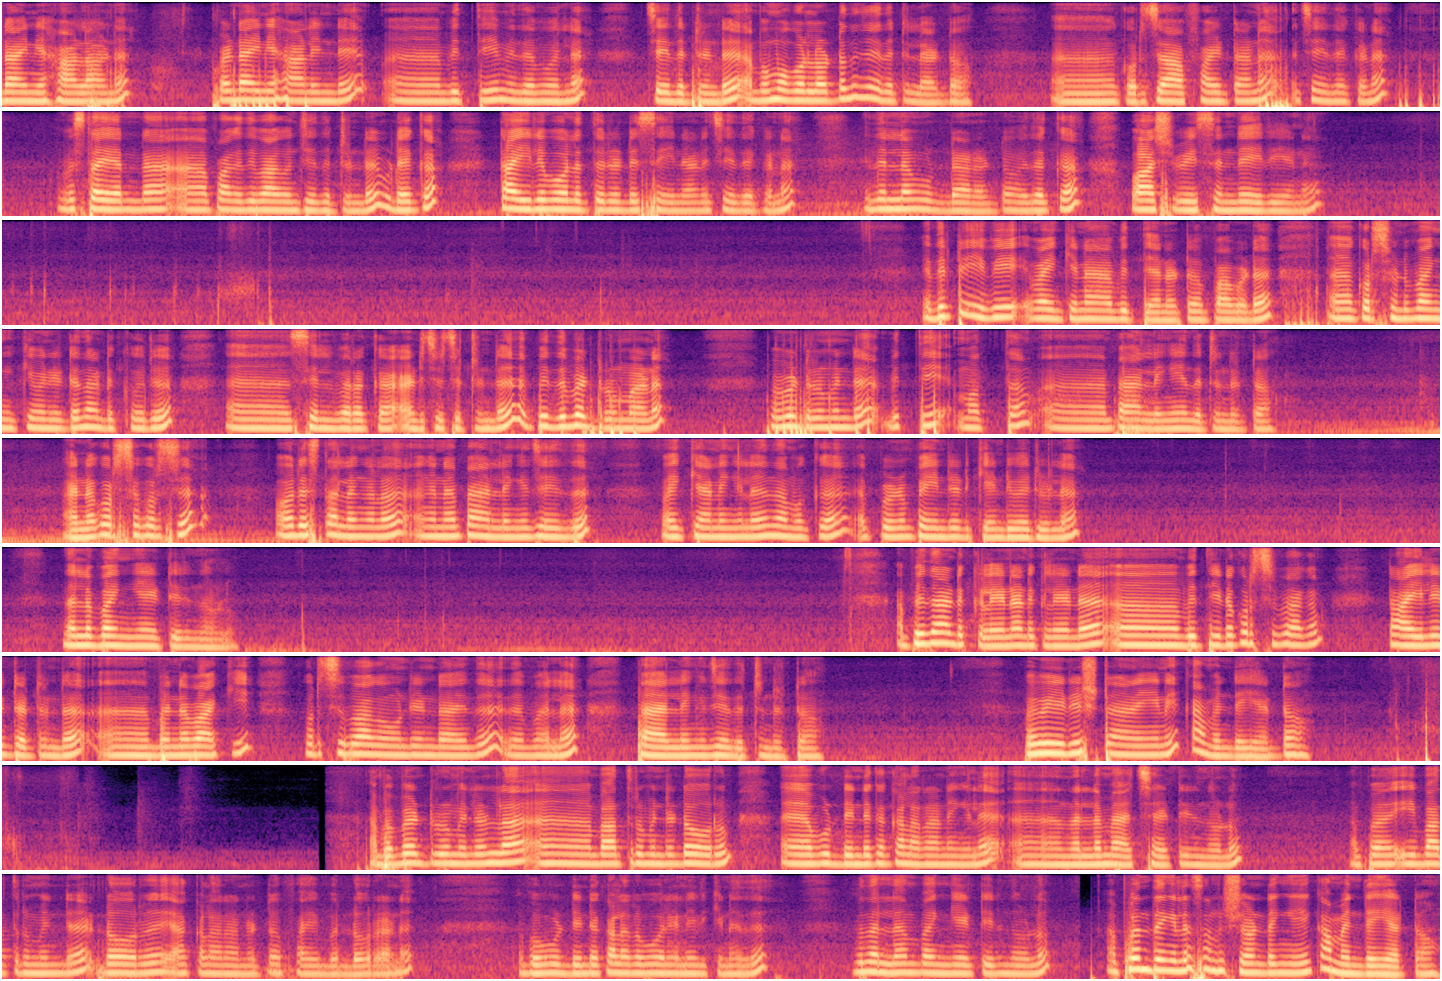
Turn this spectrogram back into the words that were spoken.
ഡൈനിങ് ഹാളാണ്. അപ്പോൾ ഡൈനിങ് ഹാളിന്റെ ഭിത്തിയും ഇതേപോലെ ചെയ്തിട്ടുണ്ട്. അപ്പോൾ മുകളിലോട്ടൊന്നും ചെയ്തിട്ടില്ല കേട്ടോ. കുറച്ച് ഹാഫായിട്ടാണ് ചെയ്തേക്കണേ. അപ്പോൾ സ്റ്റയറിന്റെ പകുതി ഭാഗം ചെയ്തിട്ടുണ്ട്. ഇവിടെയൊക്കെ ടൈൽ പോലത്തെ ഒരു ഡിസൈനാണ് ചെയ്തേക്കണേ. ഇതെല്ലാം വുഡാണ് കേട്ടോ. ഇതൊക്കെ വാഷ് ബേസിന്റെ ഏരിയയാണ് ഇത് ടി വി വഹിക്കണ ഭിത്തിയാണ് കേട്ടോ. അപ്പോൾ അവിടെ കുറച്ചുകൂടി ഭംഗിക്ക് വേണ്ടിയിട്ട് നടുക്കൊരു സിൽവറൊക്കെ അടിച്ചു വെച്ചിട്ടുണ്ട്. അപ്പോൾ ഇത് ബെഡ്റൂമാണ് അപ്പോൾ ബെഡ്റൂമിന്റെ ഭിത്തി മൊത്തം പാനലിങ് ചെയ്തിട്ടുണ്ട് കേട്ടോ. അങ്ങനെ കുറച്ച് കുറച്ച് ഓരോ സ്ഥലങ്ങൾ അങ്ങനെ പാനലിങ് ചെയ്ത് വയ്ക്കുകയാണെങ്കിൽ നമുക്ക് എപ്പോഴും പെയിന്റ് അടിക്കേണ്ടി വരില്ല. നല്ല ഭംഗിയായിട്ടിരുന്നുള്ളൂ. അപ്പോൾ ഇത് അടുക്കളയാണ് അടുക്കളയുടെ ഭിത്തിയുടെ കുറച്ച് ഭാഗം ടൈലിട്ടിട്ടുണ്ട് പിന്നെ ബാക്കി കുറച്ച് ഭാഗം കൂടി ഉണ്ടായത് ഇതേപോലെ പാനലിങ് ചെയ്തിട്ടുണ്ട് കേട്ടോ അപ്പോൾ വീഡിയോ ഇഷ്ടമാണെങ്കിൽ കമന്റ് ചെയ്യാം കേട്ടോ അപ്പോൾ ബെഡ്റൂമിലുള്ള ബാത്റൂമിന്റെ ഡോറും വുഡിന്റെ ഒക്കെ കളറാണെങ്കിൽ നല്ല മാച്ചായിട്ട് ഇരുന്നോളും അപ്പോൾ ഈ ബാത്റൂമിന്റെ ഡോറ് ആ കളറാണ് കേട്ടോ ഫൈബർ ഡോറാണ്. അപ്പോൾ വുഡിന്റെ കളറ് പോലെയാണ് ഇരിക്കുന്നത് അപ്പോൾ നല്ല ഭംഗിയായിട്ട് ഇരുന്നോളും അപ്പോൾ എന്തെങ്കിലും സംശയം ഉണ്ടെങ്കിൽ കമന്റ് ചെയ്യാം കേട്ടോ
